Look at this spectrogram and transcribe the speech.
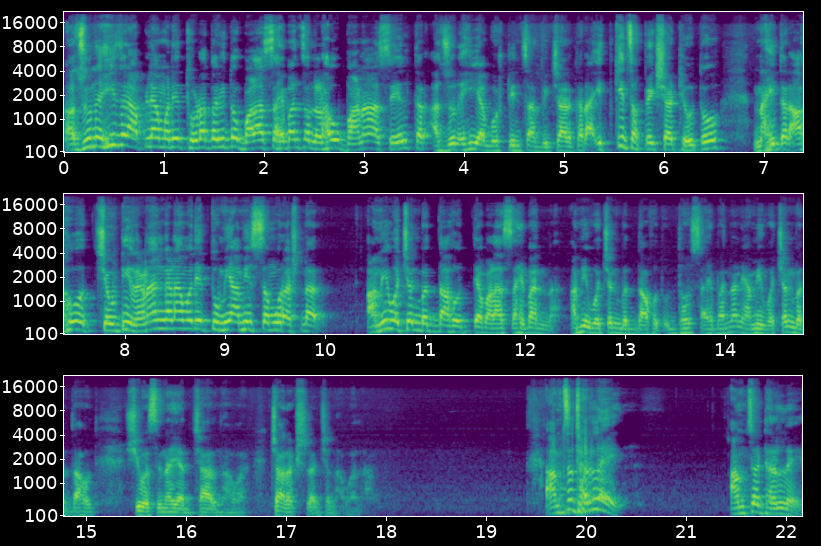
अजूनही जर आपल्यामध्ये थोडा तरी तो बाळासाहेबांचा लढाऊ बाणा असेल तर अजूनही या गोष्टींचा विचार करा. इतकीच अपेक्षा ठेवतो. नाहीतर आहोत. शेवटी रणांगणामध्ये तुम्ही आम्ही समोर असणार. आम्ही वचनबद्ध आहोत त्या बाळासाहेबांना. आम्ही वचनबद्ध आहोत उद्धव साहेबांना आणि आम्ही वचनबद्ध आहोत शिवसेना या चार नावा चार अक्षरांच्या नावाला. आमचं ठरलंय. आमचं ठरलंय.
